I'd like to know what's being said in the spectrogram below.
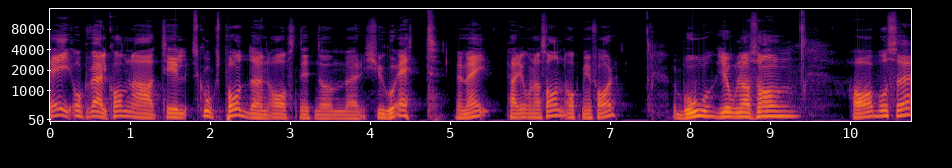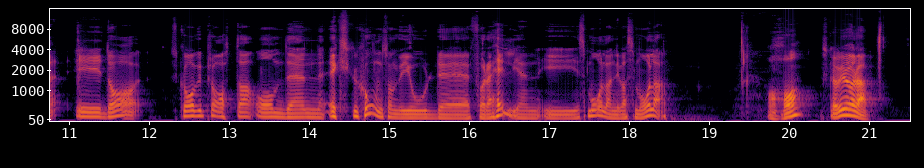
Hej och välkomna till Skogspodden avsnitt nummer 21 med mig Per Jonasson och min far. Bo Jonasson. Ja Bosse, idag ska vi prata om den exkursion som vi gjorde förra helgen i Småland, i Vassemåla. Jaha, ska vi göra?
